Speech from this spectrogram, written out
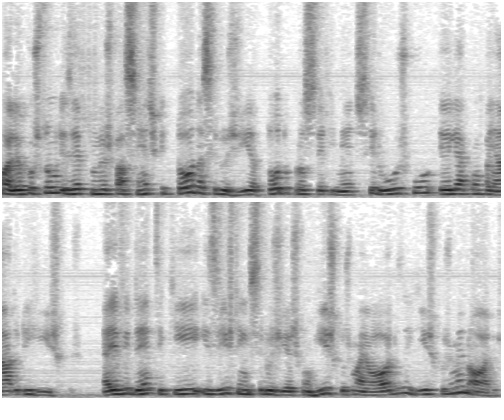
Olha, eu costumo dizer para os meus pacientes que toda cirurgia, todo procedimento cirúrgico, ele é acompanhado de riscos. É evidente que existem cirurgias com riscos maiores e riscos menores.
